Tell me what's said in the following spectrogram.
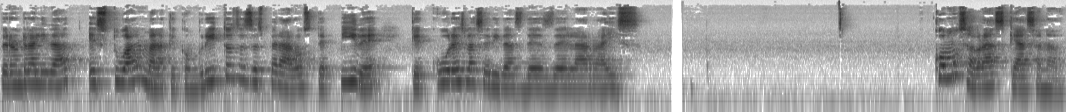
pero en realidad es tu alma la que con gritos desesperados te pide que cures las heridas desde la raíz. ¿Cómo sabrás que has sanado?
